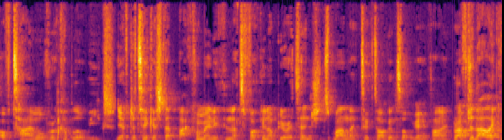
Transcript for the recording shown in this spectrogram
of time over a couple of weeks. You have to take a step back from anything that's fucking up your attention span, like TikTok and stuff. Okay, fine. But after that, like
